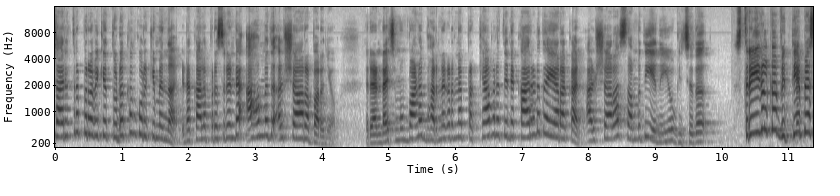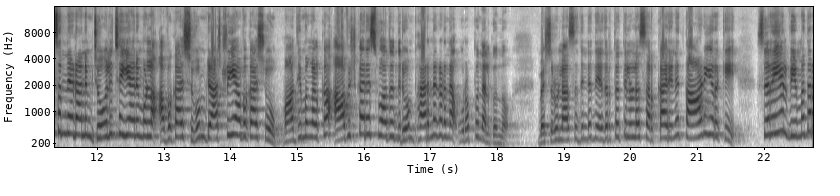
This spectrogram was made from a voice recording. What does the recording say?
ചരിത്രപ്പിറവിക്ക് തുടക്കം കുറിക്കുമെന്ന് ഇടക്കാല പ്രസിഡന്റ് അഹമ്മദ് അൽ ഷാറ പറഞ്ഞു. രണ്ടാഴ്ച മുമ്പാണ് ഭരണഘടന പ്രഖ്യാപനത്തിന്റെ കരട് തയ്യാറാക്കാൻ അൽ ഷാറ സമിതിയെ നിയോഗിച്ചത്. സ്ത്രീകൾക്ക് വിദ്യാഭ്യാസം നേടാനും ജോലി ചെയ്യാനുമുള്ള അവകാശവും രാഷ്ട്രീയ അവകാശവും മാധ്യമങ്ങൾക്ക് ആവിഷ്കാര സ്വാതന്ത്ര്യവും ഭരണഘടന ഉറപ്പു നൽകുന്നു. ബഷറുൽ അസദിന്റെ നേതൃത്വത്തിലുള്ള സർക്കാരിനെ താഴെയിറക്കി സിറിയയിൽ വിമതർ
